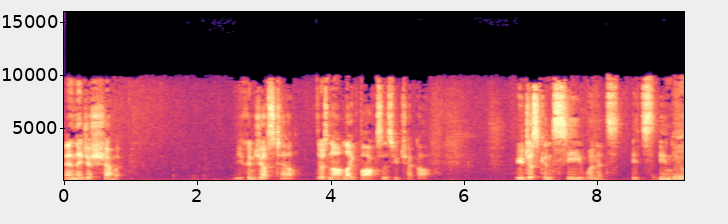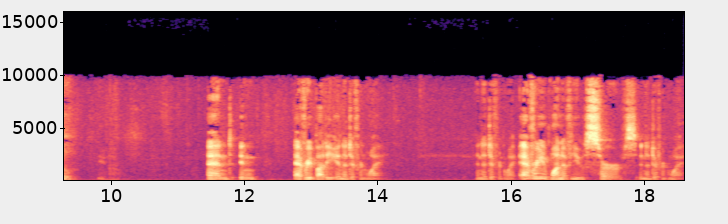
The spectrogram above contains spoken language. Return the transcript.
And they just show it. You can just tell. There's not like boxes you check off. You just can see when it's it's in you, you know. and in everybody in a different way. in a different way. Every one of you serves in a different way.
